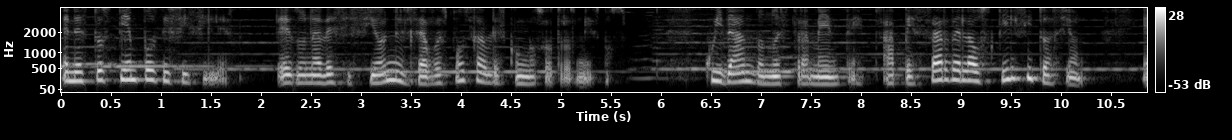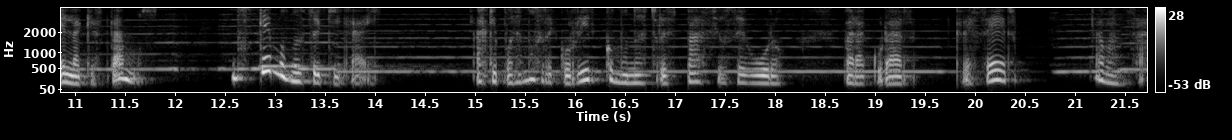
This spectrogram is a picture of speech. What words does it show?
En estos tiempos difíciles es una decisión el ser responsables con nosotros mismos, cuidando nuestra mente a pesar de la hostil situación en la que estamos. Busquemos nuestro Ikigai al que podemos recurrir como nuestro espacio seguro para curar, crecer, avanzar.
